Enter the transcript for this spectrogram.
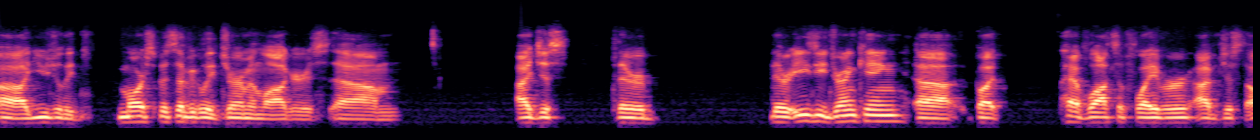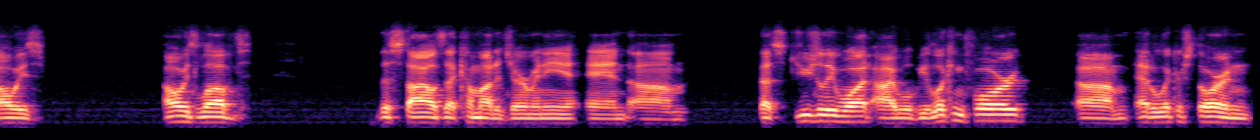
Uh, usually, more specifically, German lagers. Um, I just they're they're easy drinking, uh, but have lots of flavor. I've just always always loved the styles that come out of Germany, and um, that's usually what I will be looking for um, at a liquor store. And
